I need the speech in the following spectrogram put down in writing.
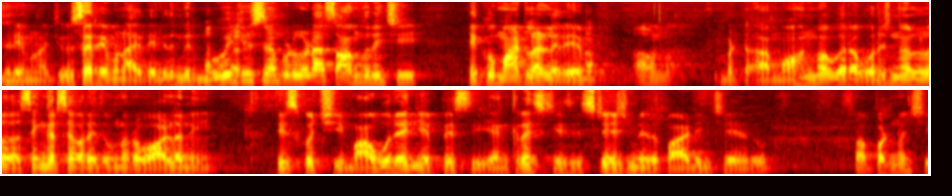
మీరు ఏమైనా చూసారేమో నాకు తెలియదు మీరు మూవీ చూసినప్పుడు కూడా సాంగ్ గురించి ఎక్కువ మాట్లాడలేదు ఏం అవును. బట్ ఆ మోహన్ బాబు గారు ఒరిజినల్ సింగర్స్ ఎవరైతే ఉన్నారో వాళ్ళని తీసుకొచ్చి మా ఊరే అని చెప్పేసి ఎంకరేజ్ చేసి స్టేజ్ మీద పాడించారు. సో అప్పటి నుంచి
